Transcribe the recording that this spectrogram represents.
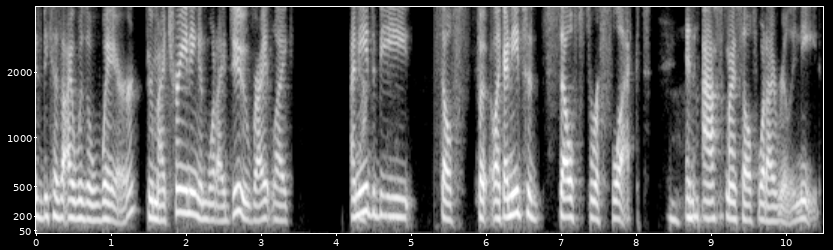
is because I was aware through my training and what I do, right? Like I need to be self like I need to self reflect mm-hmm. and ask myself what I really need.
